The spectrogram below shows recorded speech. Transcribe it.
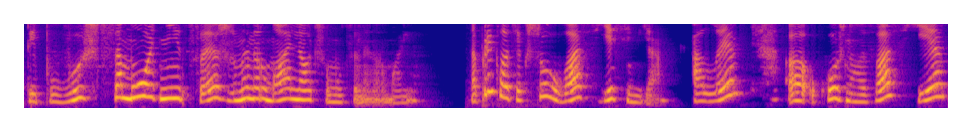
Типу, ви ж самотні, це ж ненормально. А чому це ненормально? Наприклад, якщо у вас є сім'я, але у кожного з вас є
